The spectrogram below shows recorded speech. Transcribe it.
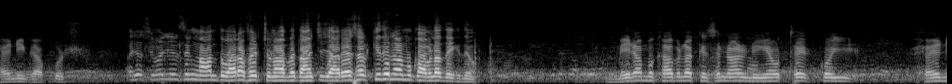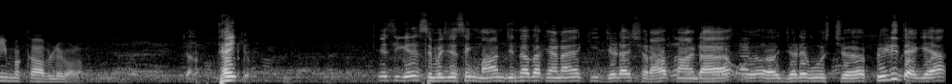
ਹੈ ਨਹੀਂਗਾ ਕੁਛ। ਅੱਛਾ ਸਿਮਰਜੀਤ ਸਿੰਘ ਮਾਨ ਦੁਬਾਰਾ ਫਿਰ ਚੁਣਾਵ ਮੈਦਾਨ 'ਚ ਜਾ ਰਿਹਾ। ਸਰ ਕਿਹਦੇ ਨਾਲ ਮੁਕਾਬਲਾ ਦੇਖਦੇ ਹੋ? ਮੇਰਾ ਮੁਕਾਬਲਾ ਕਿਸੇ ਨਾਲ ਨਹੀਂ ਹੈ। ਉੱਥੇ ਕੋਈ ਹੈ ਨਹੀਂ ਮੁਕਾਬਲੇ ਵਾਲਾ। ਚਲੋ ਥੈਂਕ ਯੂ ਇਹ ਸੀਗੇ ਸਿਮਰਜੀਤ ਸਿੰਘ ਮਾਨ ਜਿਨ੍ਹਾਂ ਦਾ ਕਹਿਣਾ ਹੈ ਕਿ ਜਿਹੜਾ ਸ਼ਰਾਬ ਕਾਂਡ ਆ ਉਹ, ਜਿਹੜੇ ਉਸ 'ਚ ਪੀੜਿਤ ਹੈਗੇ ਆ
